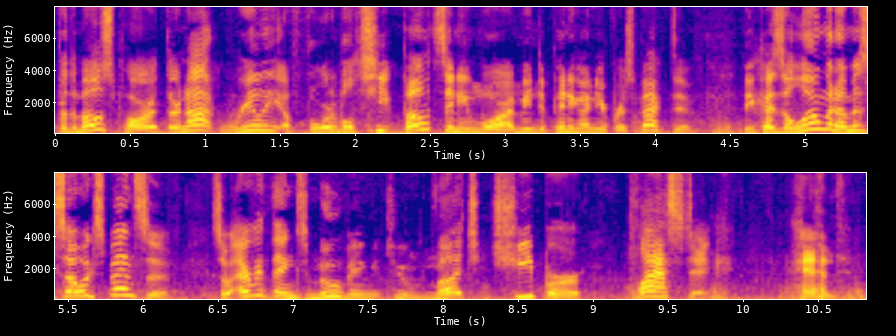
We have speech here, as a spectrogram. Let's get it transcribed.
for the most part, they're not really affordable cheap boats anymore. I mean, depending on your perspective, because aluminum is so expensive. So everything's moving to much cheaper plastic. And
